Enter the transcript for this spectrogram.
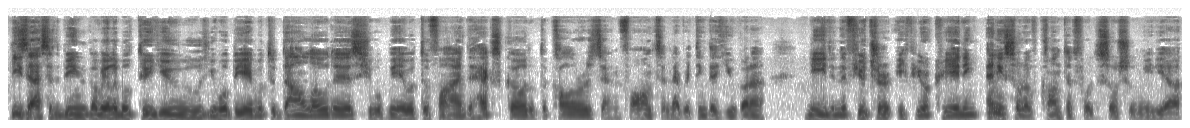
these assets being available to you. You will be able to download this. You will be able to find the hex code of the colors and fonts and everything that you're gonna need in the future if you're creating any sort of content for the social media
